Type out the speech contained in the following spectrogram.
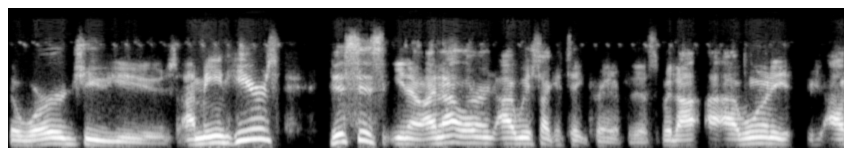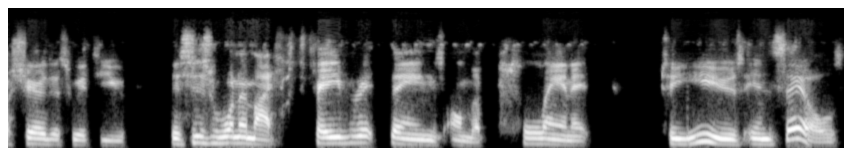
the words you use. I mean here's this is you know and i learned i wish i could take credit for this but i i want to i'll share this with you. This is one of my favorite things on the planet to use in sales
